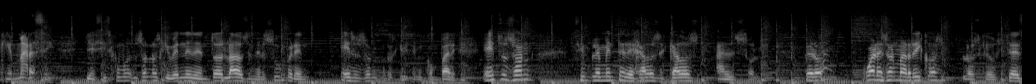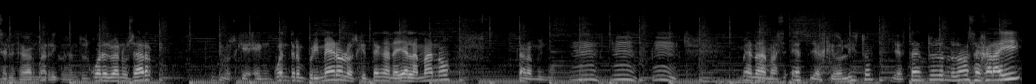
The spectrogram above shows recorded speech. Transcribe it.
quemarse. Y así es como son los que venden en todos lados, en el súper. Esos son los que dice mi compadre. Estos son simplemente dejados secados al sol. Pero, ¿cuáles son más ricos? Los que a ustedes se les hagan más ricos. Entonces, ¿cuáles van a usar? Los que encuentren primero, los que tengan allá a la mano. Lo mismo. Mm, mm, mm. Vean nada más, esto ya quedó listo. Ya está. Entonces los vamos a dejar ahí.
